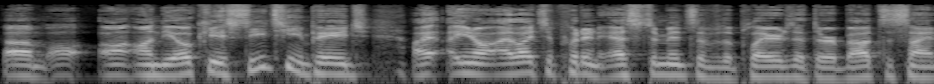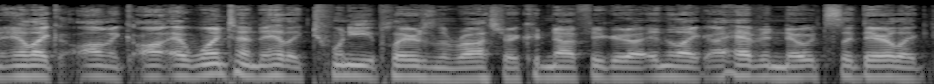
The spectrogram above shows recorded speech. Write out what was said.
um, on the OKC team page, I you know I like to put in estimates of the players that they're about to sign. And like like at one time they had like 28 players on the roster. I could not figure it out. And like I have in notes like they're like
